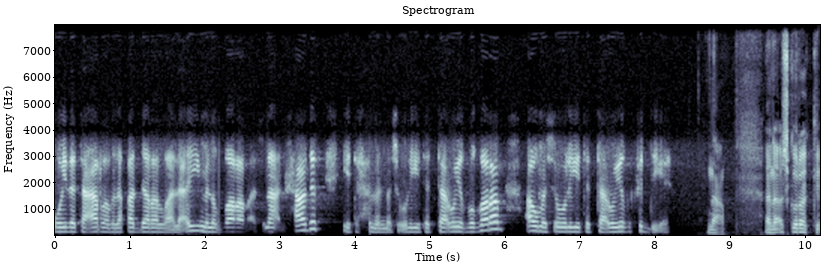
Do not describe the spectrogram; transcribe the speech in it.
وإذا تعرض لا قدر الله لأي من الضرر أثناء الحادث يتحمل مسؤولية التعويض بالضرر أو مسؤولية التعويض في الدية. نعم. أنا أشكرك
